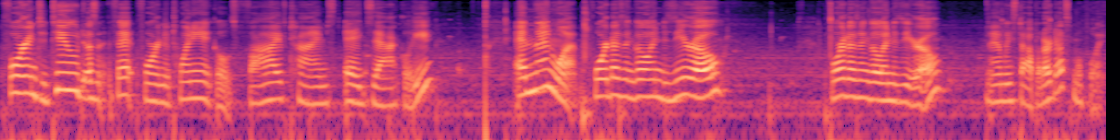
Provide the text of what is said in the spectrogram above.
4 into 2 doesn't fit. 4 into 20, it goes 5 times exactly. And then what? 4 doesn't go into 0. 4 doesn't go into 0. And we stop at our decimal point.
